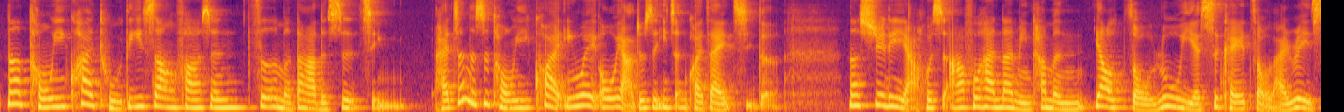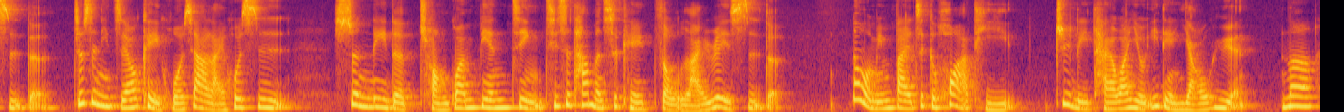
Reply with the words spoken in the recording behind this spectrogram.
那同一块土地上发生这么大的事情，还真的是同一块，因为欧亚就是一整块在一起的。那叙利亚或是阿富汗难民，他们要走路也是可以走来瑞士的。就是你只要可以活下来，或是顺利的闯关边境，其实他们是可以走来瑞士的。那我明白这个话题距离台湾有一点遥远，那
